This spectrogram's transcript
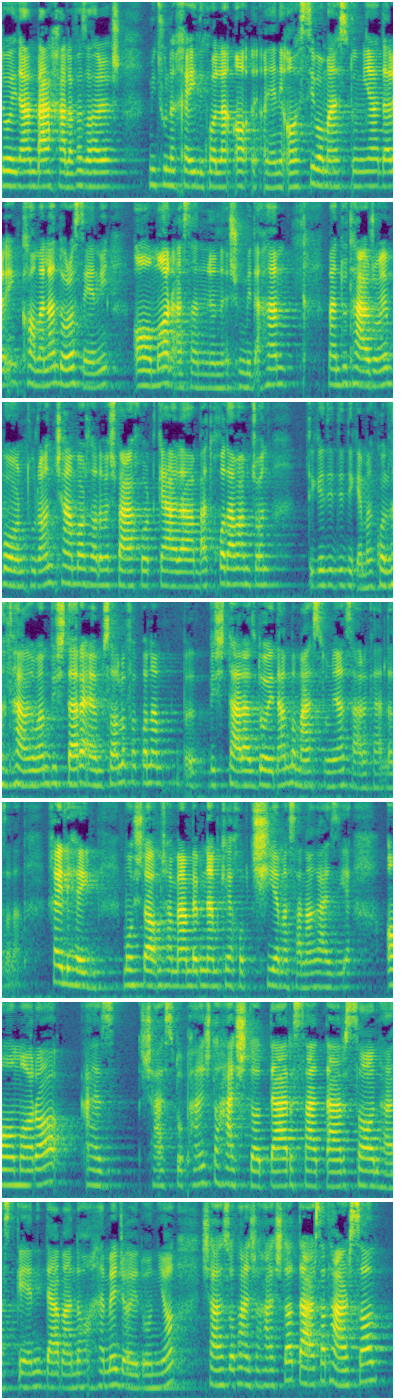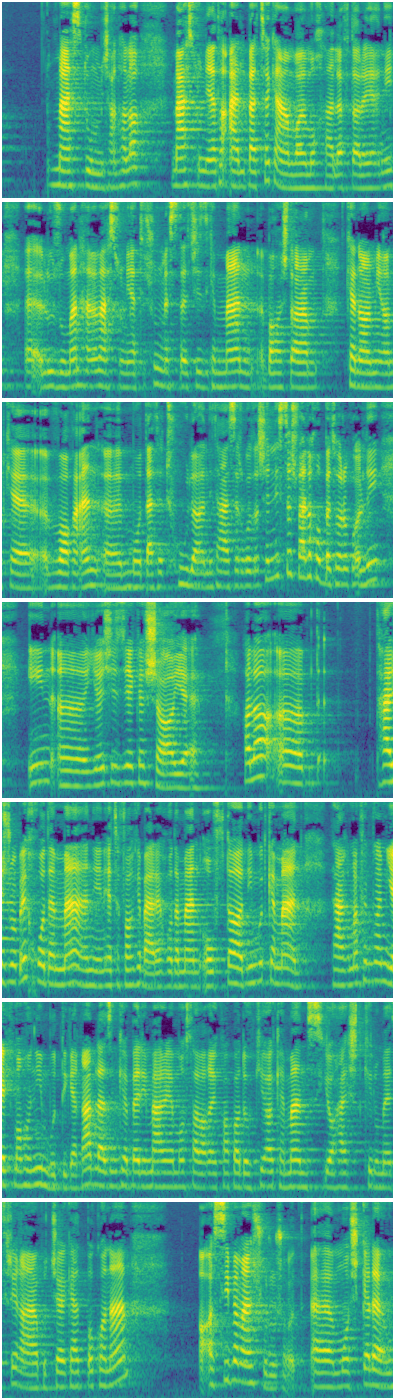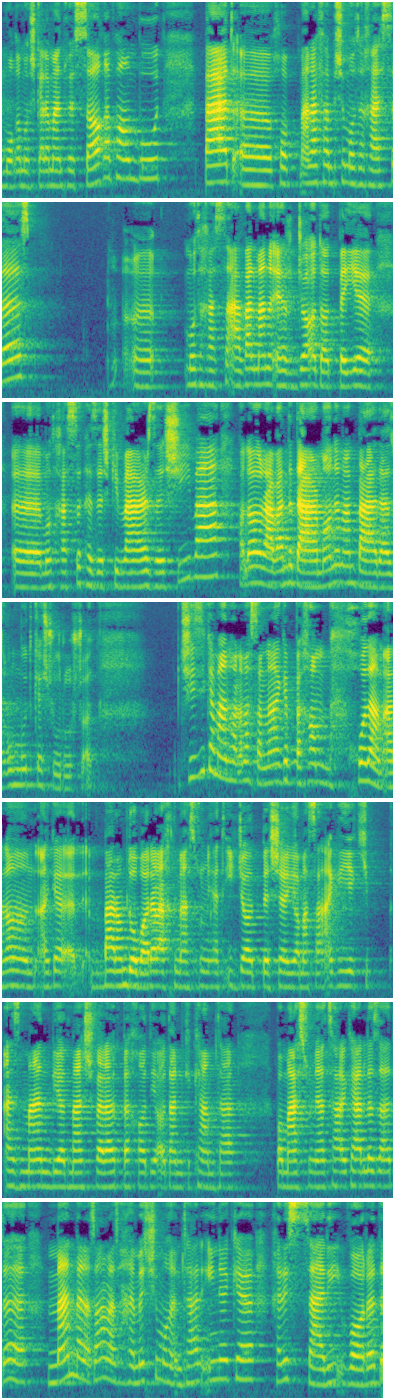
دویدن برخلاف ظاهرش می‌تونه خیلی کلا آ... یعنی آسیب و مصدومیت داره این کاملا درسته. یعنی آمار اصلا نشون میده. هم من تو ترجمه برن توران چند بار طالبش برخورد کردم. بعد خودم هم چون دیگه دیدی دیگه من کلا تقریبا بیشتر امسال رو فکر کنم بیشتر از دویدن با مصونیت سر کله زدم خیلی هی مشتاق میشم برم ببینم که خب چیه مثلا قضیه. آمارا از 65 تا 80 درصد در سال هست که یعنی دونده ها همه جای دنیا 65 تا 80 درصد هر سال مصدوم میشن. حالا مصدومیت ها البته که انواع مختلف داره. یعنی لزوما همه مصدومیتشون مثل چیزی که من باهاش دارم کنار میام که واقعا مدت طولانی تاثیر گذاشته نیستش. ولی خب به طور کلی این یه چیزیه که شایعه. حالا تجربه خود من یعنی اتفاقی که برای خود من افتاد این بود که من تقریبا فکر کنم یک ماه و نیم بود دیگه. قبل از اینکه بریم برای مسابقه کاپادوکیا که من 38 کیلومتری قرار بود شرکت بکنم آسیب من شروع شد. مشکل اون موقع مشکل من توی ساق پام بود. بعد خب من رفتم پیش متخصص. متخصص اول منو ارجاع داد به یه متخصص پزشکی ورزشی و حالا روند درمان من بعد از اون بود که شروع شد. چیزی که من حالا مثلا اگه بخوام خودم الان اگه برام دوباره وقتی مسئولیت ایجاد بشه یا مثلا اگه یکی از من بیاد مشورت بخواد یه آدمی که کمتر با مسئولیت سر زده من به نظرم از همه چی مهمتر اینه که خیلی سریع وارد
